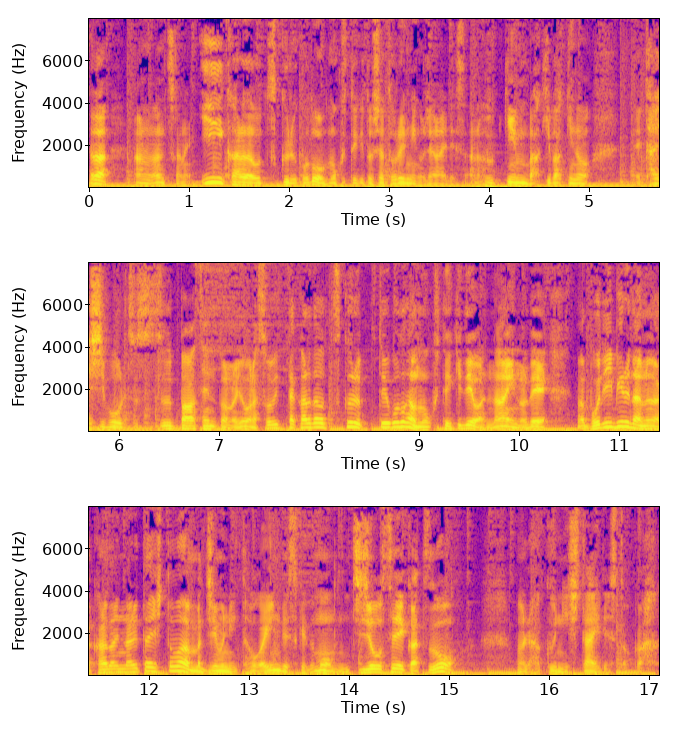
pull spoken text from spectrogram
ただ、あの、なんですかね、いい体を作ることを目的としたトレーニングじゃないです。あの、腹筋バキバキの体脂肪率数パーセントのような、そういった体を作るっていうことが目的ではないので、まあ、ボディビルダーのような体になりたい人は、まあ、ジムに行った方がいいんですけども、日常生活を、まあ、楽にしたいですとか、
